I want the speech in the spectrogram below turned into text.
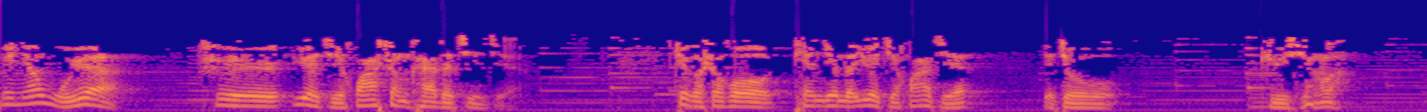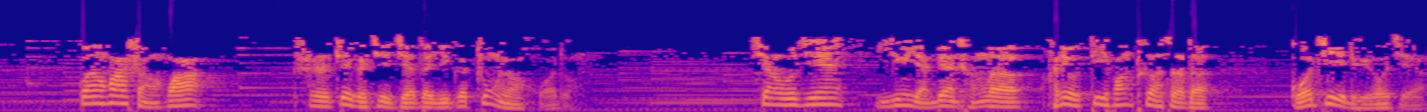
每年五月是月季花盛开的季节，这个时候天津的月季花节也就举行了。观花赏花是这个季节的一个重要活动，现如今已经演变成了很有地方特色的。国际旅游节了。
